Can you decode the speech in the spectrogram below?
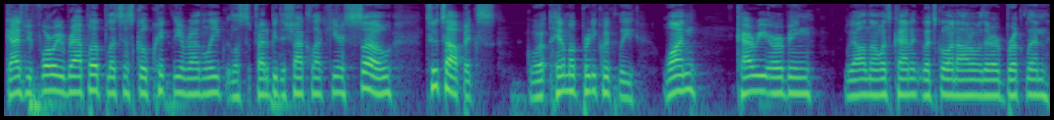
Guys, before we wrap up, let's just go quickly around the league. Let's try to beat the shot clock here. So, two topics. We'll hit them up pretty quickly. One, Kyrie Irving. We all know what's kind of what's going on over there at Brooklyn.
